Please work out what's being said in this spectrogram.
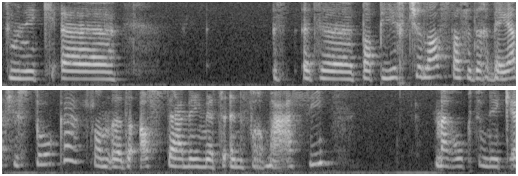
toen ik uh, het papiertje las dat ze erbij had gestoken van de afstemming met de informatie. Maar ook toen ik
